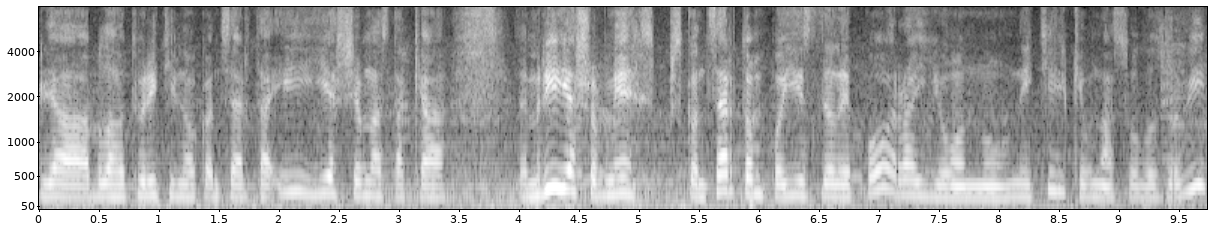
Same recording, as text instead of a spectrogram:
для благотворительного концерту. І є ще в нас така мрія, щоб ми з концертом поїздили по району, не тільки в нас у Лозові.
